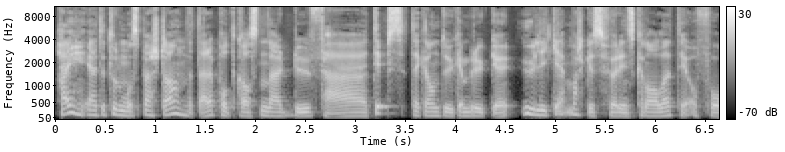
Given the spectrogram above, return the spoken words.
Hei, jeg heter Tormod Sperstad. Dette er podkasten der du får tips til hvordan du kan bruke ulike markedsføringskanaler til å få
